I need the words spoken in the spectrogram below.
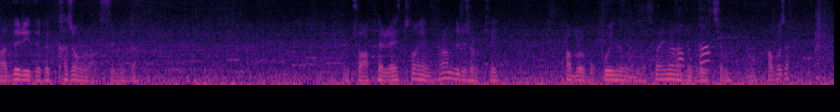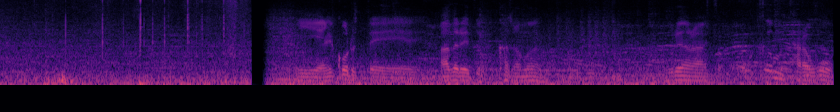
마드리드 백화점으로 왔습니다. 저 앞에 레스토랑에 사람들이 저렇게 밥을 먹고 있는 건지 서 있는 건지? 모르겠지만 어, 가보자. 이 엘코르테 마드리드 백화점은 우리나라랑 조금 다르고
